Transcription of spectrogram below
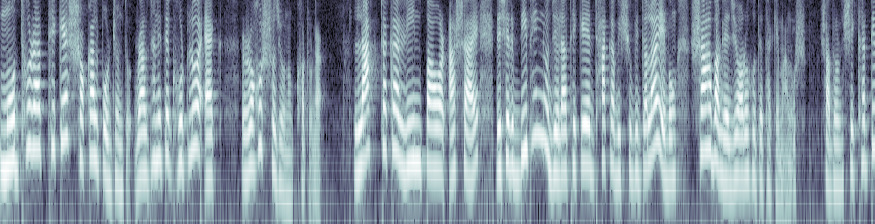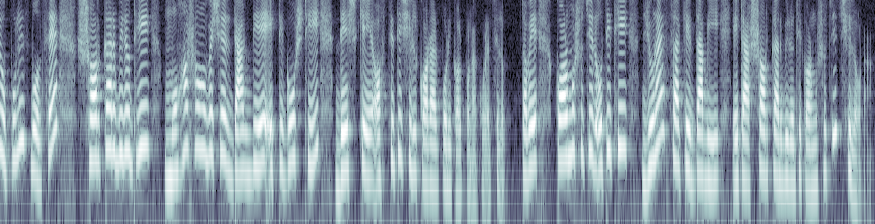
মধ্যরাত থেকে সকাল পর্যন্ত রাজধানীতে ঘটল এক রহস্যজনক ঘটনা। লাখ টাকা ঋণ পাওয়ার আশায় দেশের বিভিন্ন জেলা থেকে ঢাকা বিশ্ববিদ্যালয় এবং শাহবাগে জড়ো হতে থাকে মানুষ। সাধারণ শিক্ষার্থী ও পুলিশ বলছে, সরকার বিরোধী মহাসমাবেশের ডাক দিয়ে একটি গোষ্ঠী দেশকে অস্থিতিশীল করার পরিকল্পনা করেছিল। তবে কর্মসূচির অতিথি জুনায়দ সাকির দাবি, এটা সরকার বিরোধী কর্মসূচি ছিল না।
